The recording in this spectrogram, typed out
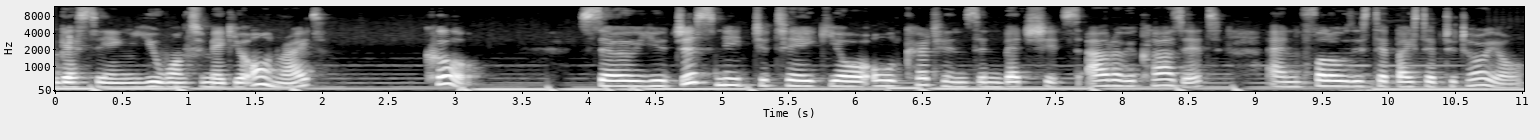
I'm guessing you want to make your own, right? Cool! So you just need to take your old curtains and bed sheets out of your closet and follow this step-by-step -step tutorial.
